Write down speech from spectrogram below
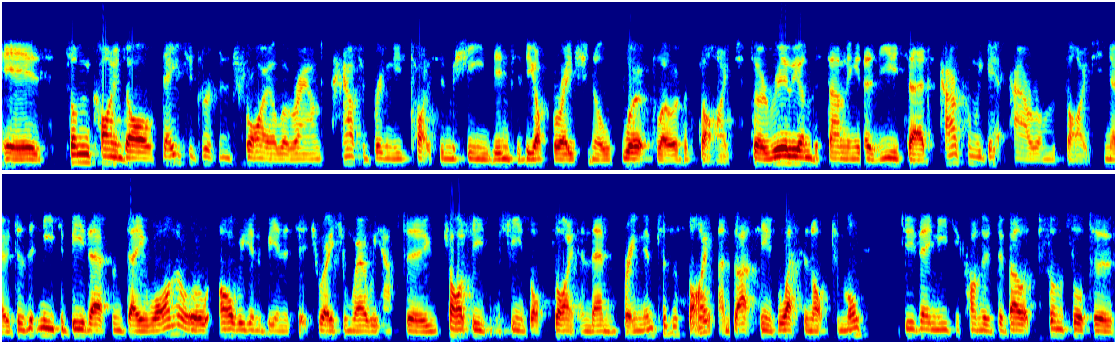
is some kind of data driven trial around how to bring these types of machines into the operational workflow of a site. So really understanding, as you said, how can we get power on the site? You know, does it need to be there from day one or are we going to be in a situation where we have to charge these machines off site and then bring them to the site? And that seems less than optimal do they need to kind of develop some sort of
